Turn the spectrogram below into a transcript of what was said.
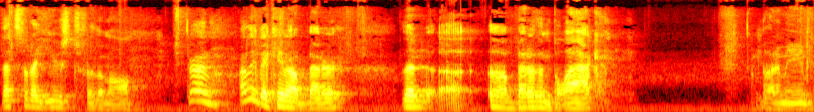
that's what I used for them all. And I think they came out better than uh, uh, better than black. But I mean,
